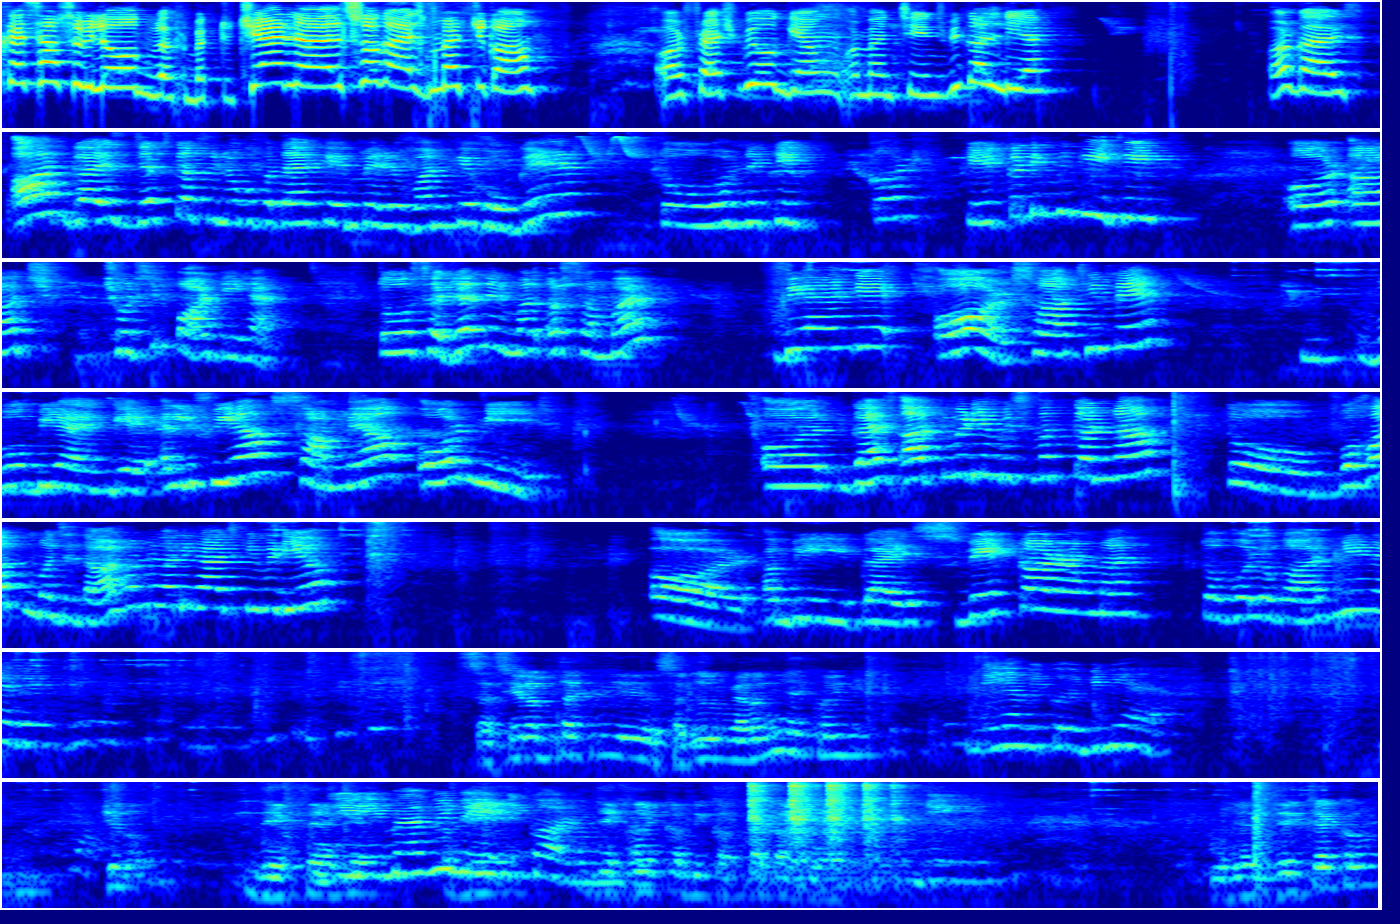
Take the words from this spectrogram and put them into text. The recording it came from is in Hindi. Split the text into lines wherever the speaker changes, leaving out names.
गाइस कैसे आप सभी लोग welcome back to channel so guys मैं चुका हूँ और फ्रेश भी हो गया हूँ और मैंने चेंज भी कर लिया है। और गाइस आज गाइस जैसे आप सभी लोगों को पता है कि मेरे वन के हो गए हैं तो हमने केक कट केक कटिंग भी की थी और आज छोटी सी पार्टी है। तो सजा निर्मल और समर भी आएँगे और साथ ही में वो भी आएँगे अलिफिया साम्या और मीर। और गाइस आज की वीडियो मिस मत करना तो बहुत मज़ेदार होने वाली है आज की और अभी गाइस वेट कर रहा हूँ मैं तो वो लोग आ नहीं रहे।
ससीर अब तक ये सजल वगैरह नहीं है कोई भी?
नहीं अभी कोई भी नहीं आया।
चलो देखते हैं
जी, मैं भी ही कर रही हूँ।
देख लें कभी कब तक आते हैं
जी।
मुझे देख चेक करो।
